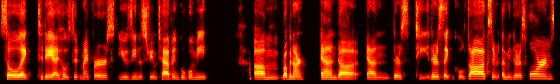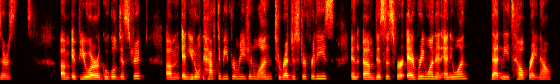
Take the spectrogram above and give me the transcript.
So, like today, I hosted my first using the Stream tab in Google Meet um, webinar, and uh, and there's t there's like Google Docs. I mean, there's forms. There's um, if you are a Google district um, and you don't have to be from Region 1 to register for these, and um, this is for everyone and anyone that needs help right now.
